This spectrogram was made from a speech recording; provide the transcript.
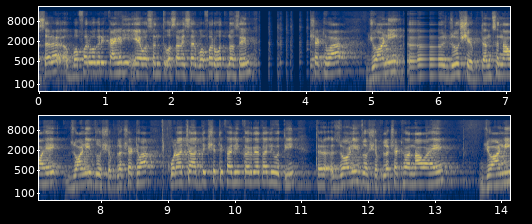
सर बफर वगैरे काही नाही वसंत वसावे सर बफर होत नसेल. लक्षात ठेवा. जॉनी जोशेफ त्यांचं नाव आहे जॉनी जोशेफ लक्षात ठेवा. कोणाच्या अध्यक्षतेखाली करण्यात आली होती? तर जॉनी जोशेफ लक्षात ठेवा नाव आहे जॉनी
